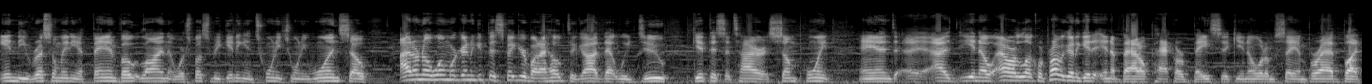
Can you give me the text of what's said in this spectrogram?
in the WrestleMania fan vote line that we're supposed to be getting in 2021. So I don't know when we're going to get this figure, but I hope to God that we do get this attire at some point. And, uh, I, you know, our luck, we're probably going to get it in a battle pack or basic, you know what I'm saying, Brad? But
